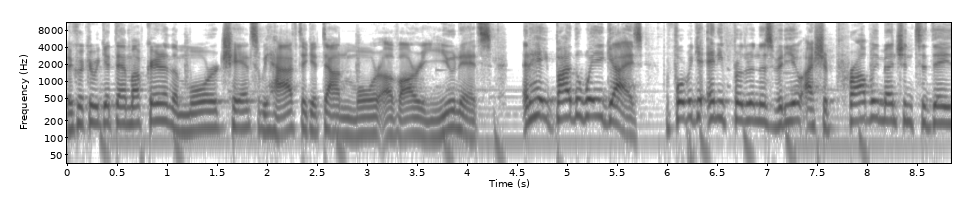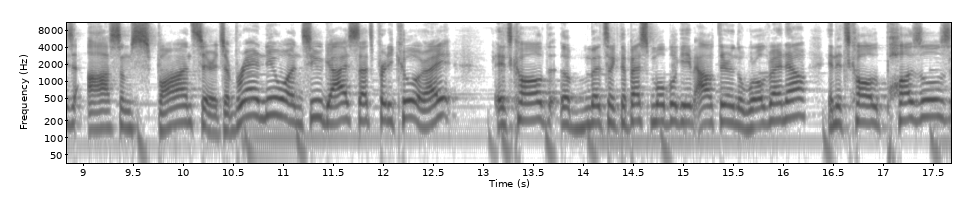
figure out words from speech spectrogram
the quicker we get them upgraded, the more chance we have to get down more of our units. And hey, by the way, guys, before we get any further in this video, I should probably mention today's awesome sponsor. It's a brand new one too, guys. So that's pretty cool, right? It's called, it's like the best mobile game out there in the world right now. And it's called Puzzles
